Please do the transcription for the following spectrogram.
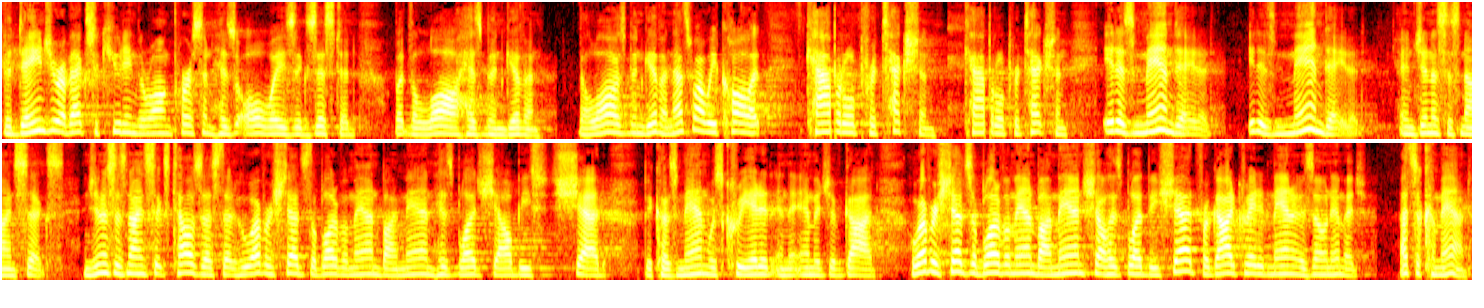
the danger of executing the wrong person has always existed, but the law has been given. The law has been given. That's why we call it capital protection. Capital protection. It is mandated. It is mandated in Genesis 9 6. And Genesis 9 6 tells us that whoever sheds the blood of a man, by man his blood shall be shed, because man was created in the image of God. Whoever sheds the blood of a man, by man shall his blood be shed, for God created man in his own image. That's a command.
